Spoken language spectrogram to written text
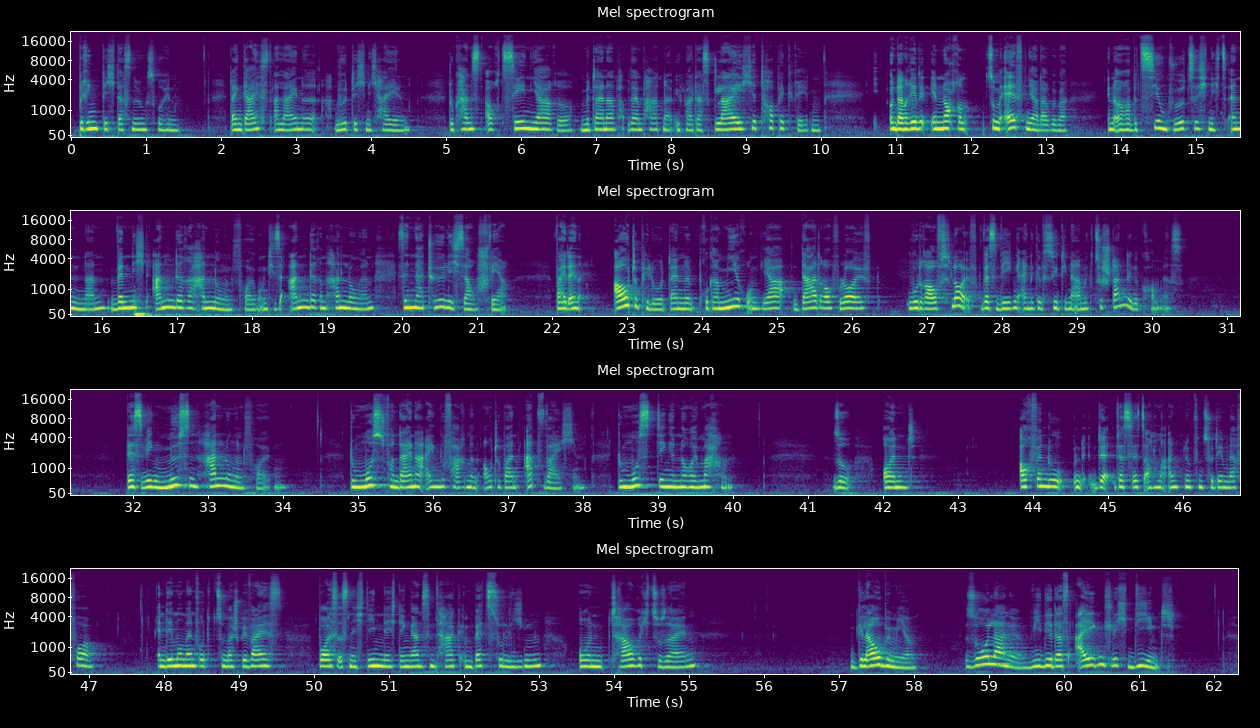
bringt dich das nirgendwo hin. Dein Geist alleine wird dich nicht heilen. Du kannst auch zehn Jahre mit deiner, deinem Partner über das gleiche Topic reden. Und dann redet ihr noch zum elften Jahr darüber. In eurer Beziehung wird sich nichts ändern, wenn nicht andere Handlungen folgen. Und diese anderen Handlungen sind natürlich sauschwer, weil dein Autopilot, deine Programmierung ja darauf läuft, worauf es läuft, weswegen eine gewisse Dynamik zustande gekommen ist. Deswegen müssen Handlungen folgen. Du musst von deiner eingefahrenen Autobahn abweichen. Du musst Dinge neu machen. So, und auch wenn du, das jetzt auch nochmal anknüpfen zu dem davor, in dem Moment, wo du zum Beispiel weißt, boah, es ist nicht dienlich, den ganzen Tag im Bett zu liegen und traurig zu sein, glaube mir, so lange, wie dir das eigentlich dient,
